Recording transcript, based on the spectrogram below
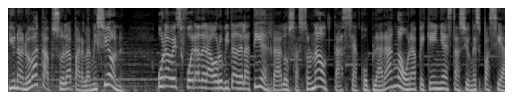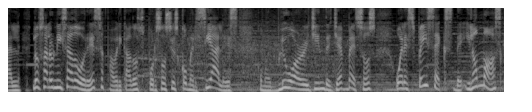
y una nueva cápsula para la misión. Una vez fuera de la órbita de la Tierra, los astronautas se acoplarán a una pequeña estación espacial. Los alunizadores, fabricados por socios comerciales como el Blue Origin de Jeff Bezos o el SpaceX de Elon Musk,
